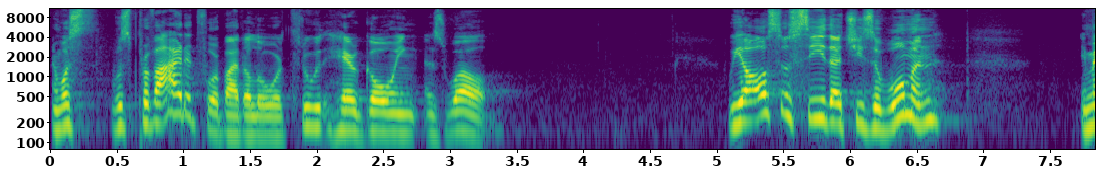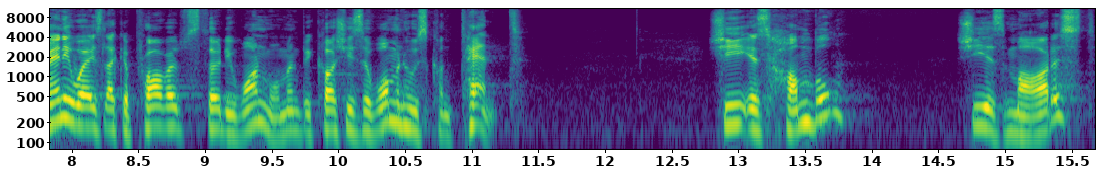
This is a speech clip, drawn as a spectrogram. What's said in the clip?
and was, was provided for by the Lord through her going as well. We also see that she's a woman, in many ways, like a Proverbs 31 woman, because she's a woman who's content. She is humble, she is modest.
